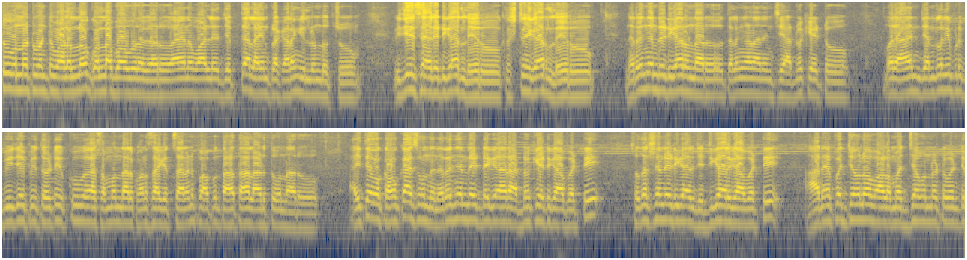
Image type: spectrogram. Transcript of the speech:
టూ ఉన్నటువంటి వాళ్ళల్లో గొల్లబాబురావు గారు. ఆయన వాళ్ళే చెప్తే ఆ లైన్ ప్రకారం ఇల్లు ఉండొచ్చు విజయసాయి రెడ్డి గారు లేరు కృష్ణయ్య గారు లేరు. నిరంజన్ రెడ్డి గారు ఉన్నారు తెలంగాణ నుంచి అడ్వకేటు. మరి ఆయన జనరల్గా ఇప్పుడు బీజేపీతోటి ఎక్కువగా సంబంధాలు కొనసాగించాలని పాపం తహతాలాడుతూ ఉన్నారు. అయితే ఒక అవకాశం ఉంది నిరంజన్ రెడ్డి గారు అడ్వకేట్ కాబట్టి సుదర్శన్ రెడ్డి గారు జడ్జి గారు కాబట్టి ఆ నేపథ్యంలో వాళ్ళ మధ్య ఉన్నటువంటి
